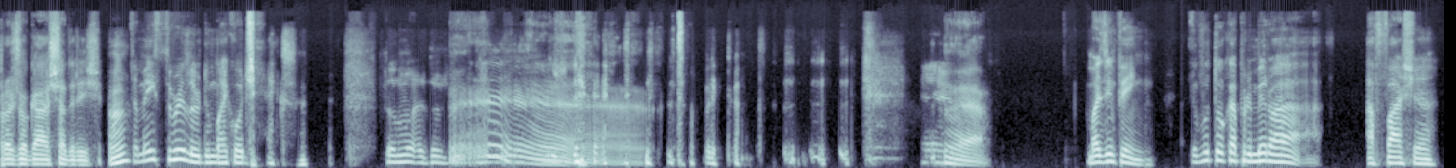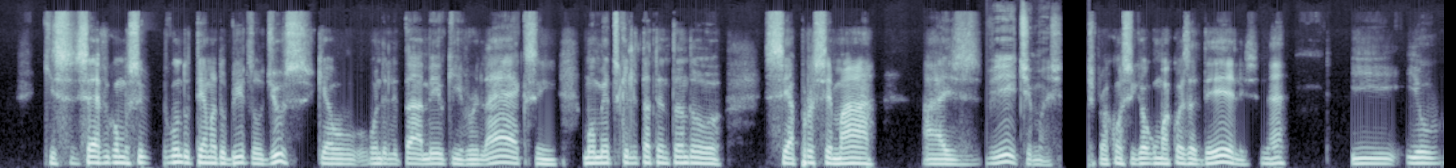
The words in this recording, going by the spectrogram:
pra jogar xadrez. Hã? Também Thriller do Michael Jackson. Todo mundo. É. tô brincando. É. Mas enfim, eu vou tocar primeiro a, a faixa que se- serve como segundo tema do Beetlejuice, que é o quando ele tá meio que relaxing, momentos que ele tá tentando se aproximar às vítimas para conseguir alguma coisa deles, né? E, e, eu,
